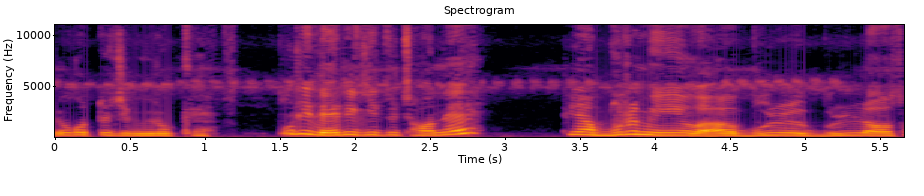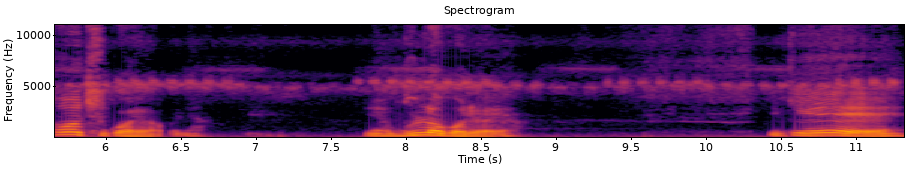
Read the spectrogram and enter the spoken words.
요것도 지금 이렇게 뿌리 내리기도 전에 그냥 물음이 와- 물 물러서 죽어요. 그냥 그냥 물러버려요. 이게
